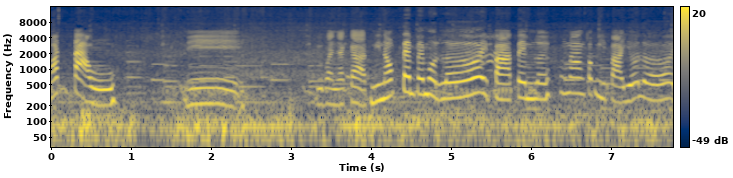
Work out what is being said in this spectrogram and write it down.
วัดเต่า นี่ดูบรรยากาศมีนกเต็มไปหมดเลย ปลาเต็มเลยข้างล่างก็มีปลาเยอะเลย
